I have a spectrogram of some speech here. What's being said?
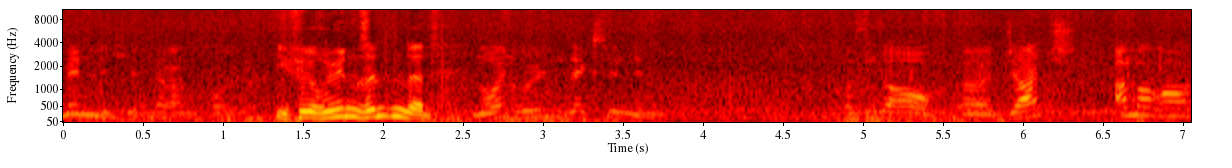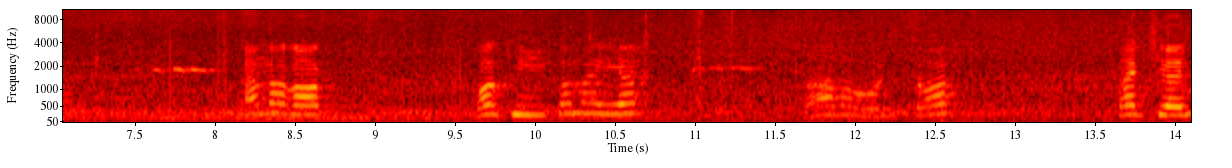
männliche in der Rangfolge. Wie viele Rüden sind denn das? Neun Rüden, sechs Hündinnen. Passen Sie auf. Äh, Judge, Amarok, Amarok, Rocky, komm mal her. Braver Hund, stopp. Frettchen.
